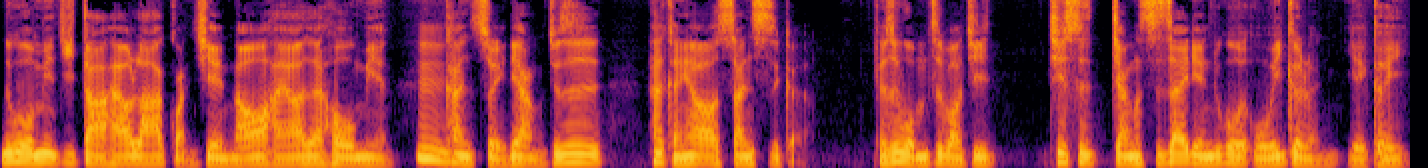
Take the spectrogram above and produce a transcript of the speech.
如果面积大，还要拉管线，然后还要在后面嗯看水量，就是他可能要三四个。可是我们植保机其实讲实在一点，如果我一个人也可以，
